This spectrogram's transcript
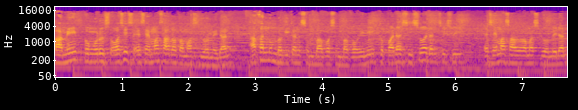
Kami, pengurus OSIS SMA 1 Thomas 2 Medan, akan membagikan sembako-sembako ini kepada siswa dan siswi SMA 1 Thomas 2 Medan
